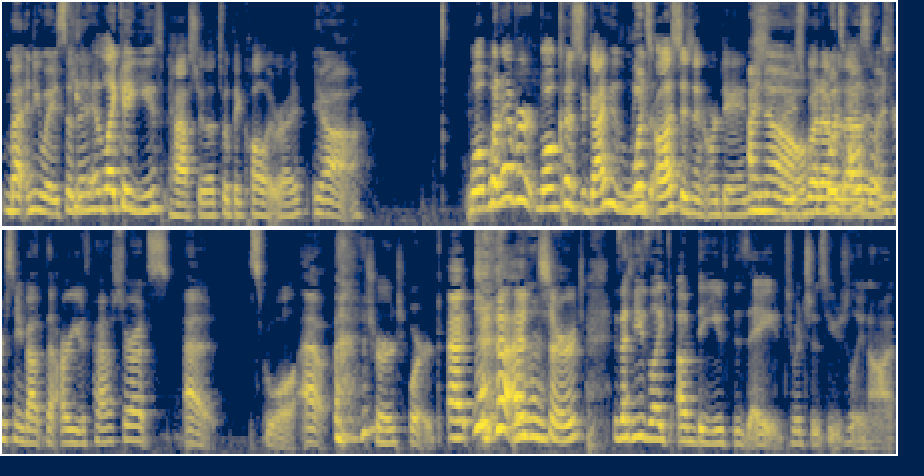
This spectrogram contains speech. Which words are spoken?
but anyway, so he- then like a youth pastor, that's what they call it, right? yeah, Well, whatever. Well, because the guy who leads What's- us isn't ordained. I know. he's whatever What's also is. interesting about the, our youth pastor at at school at Church. work at at church is that he's like of the youth's age, which is usually not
